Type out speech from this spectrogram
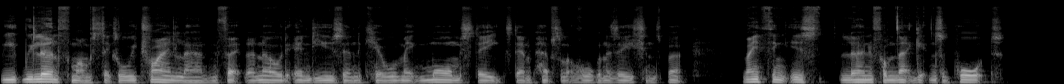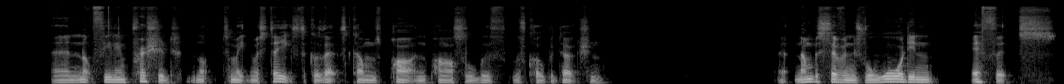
we, we learn from our mistakes or we try and learn. In fact, I know the end user and the care will make more mistakes than perhaps a lot of organizations. But the main thing is learning from that, getting support and not feeling pressured not to make mistakes because that comes part and parcel with, with co-production. Uh, number seven is rewarding efforts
